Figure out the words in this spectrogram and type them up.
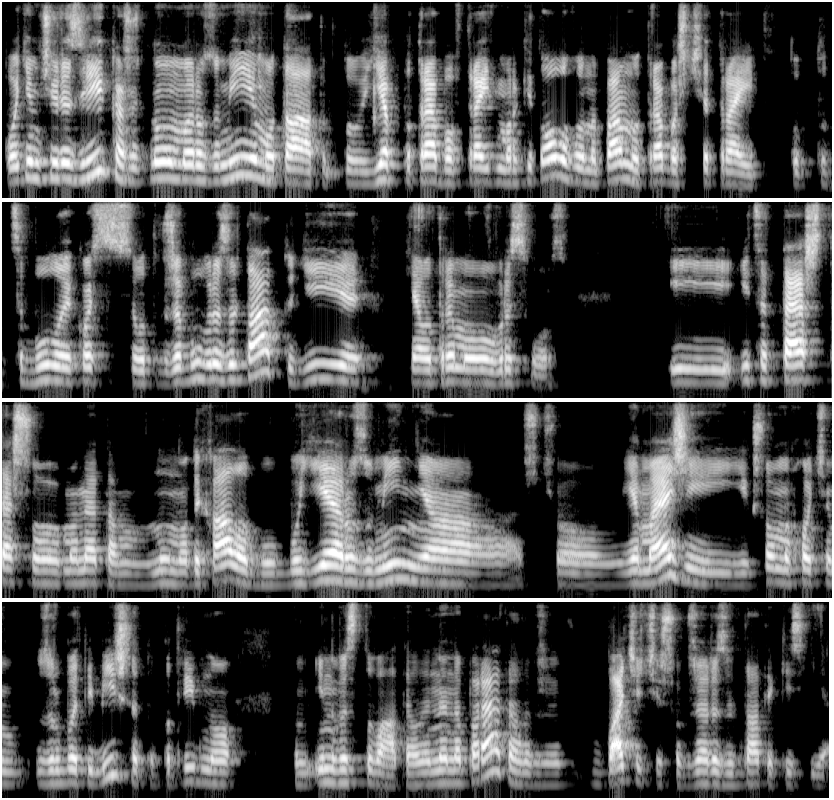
Потім через рік кажуть: ну ми розуміємо, та тобто є потреба в трейд-маркетологу, напевно, треба ще трейд. Тобто, це було якось, от вже був результат, тоді я отримував ресурс. І, і це теж те, що мене там ну, надихало, бо, бо є розуміння, що є межі, і якщо ми хочемо зробити більше, то потрібно там, інвестувати, але не наперед, але вже бачачи, що вже результат якийсь є.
